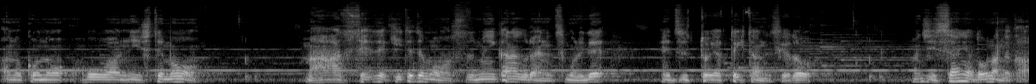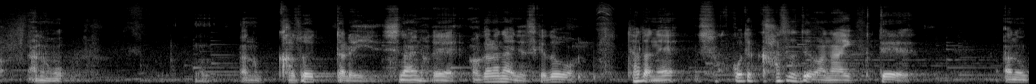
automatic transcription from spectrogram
あのこの法案にしてもまあせいぜい聞いてても数名いかなぐらいのつもりでえずっとやってきたんですけど、まあ、実際にはどうなんだかあのあの数えたりしないのでわからないですけどただねそこで数ではなくてあの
